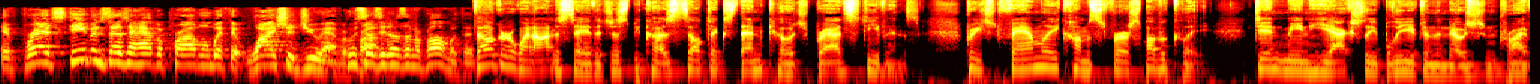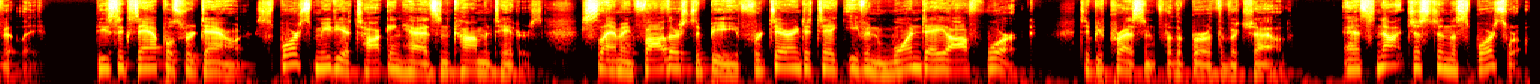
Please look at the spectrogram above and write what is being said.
If Brad Stevens doesn't have a problem with it, why should you have a who problem? says he doesn't have a problem with it? Felger went on to say that just because Celtics then coach Brad Stevens preached family comes first publicly didn't mean he actually believed in the notion privately. These examples were down, sports media talking heads and commentators slamming fathers to be for daring to take even one day off work to be present for the birth of a child. And it's not just in the sports world.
